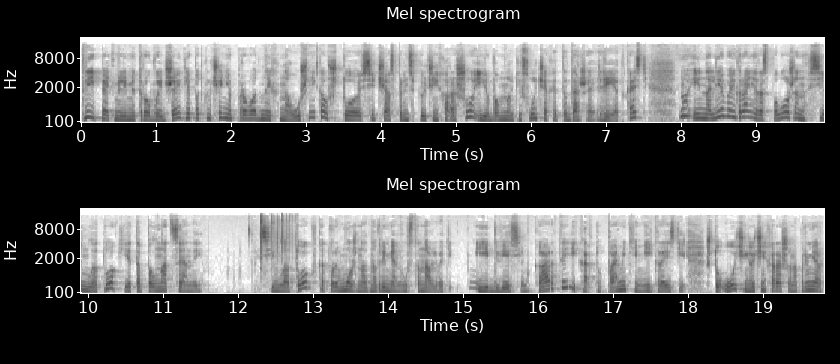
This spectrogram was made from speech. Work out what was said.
3,5 мм джек для подключения проводных наушников, что сейчас, в принципе, очень хорошо, и во многих случаях это даже редкость. Ну и на левой грани расположен сим-лоток, и это полноценный сим-лоток, в который можно одновременно устанавливать и две сим-карты, и карту памяти microSD, что очень-очень хорошо. Например,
